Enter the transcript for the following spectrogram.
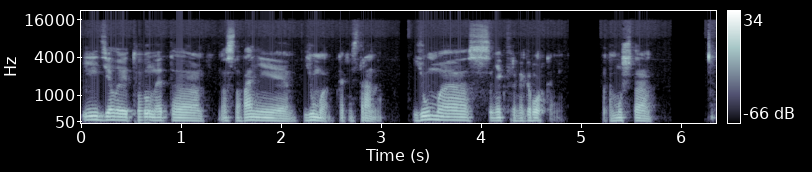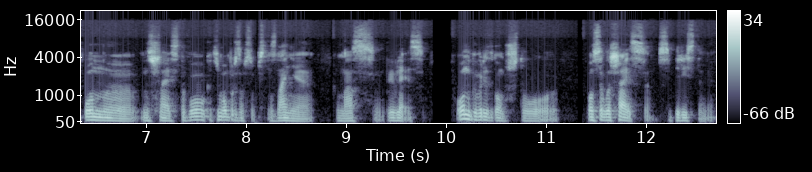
и делает он это на основании Юма, как ни странно. Юма с некоторыми оговорками, потому что он э, начинает с того, каким образом, собственно, знание у нас появляется. Он говорит о том, что он соглашается с аперистами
